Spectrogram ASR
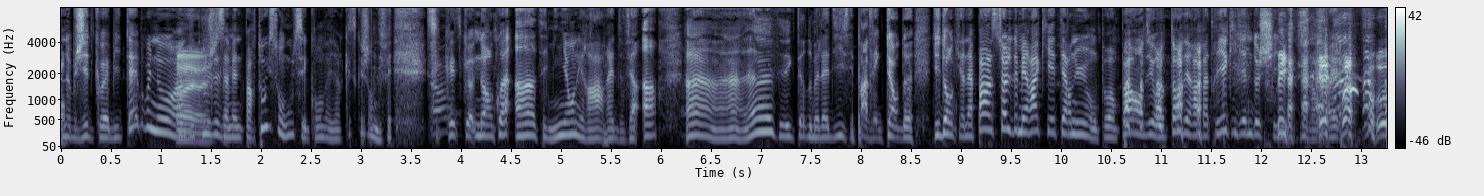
comprends. obligé de cohabiter, Bruno. hein. Ouais, du coup, ouais. je les amène partout. Ils sont où, ces cons d'ailleurs? Qu'est-ce que j'en ai fait? Que... Non, quoi? Ah, t'es mignon, les rats, arrête de faire Ah, ah, ah, ah, c'est vecteur de maladie, c'est pas vecteur de. Dis donc, il n'y en a pas un seul de mes rats qui éternue. On peut pas en dire autant des rapatriés qui viennent de Chine. Oui, pas faux.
